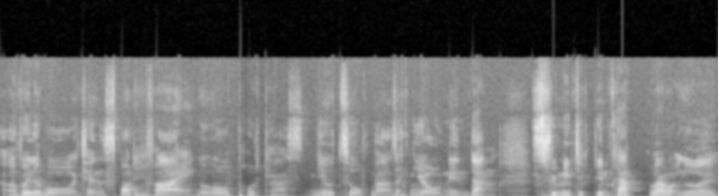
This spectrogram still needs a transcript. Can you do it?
ờ, available trên Spotify, Google Podcast, YouTube và rất nhiều nền tảng streaming trực tuyến khác. Bye mọi người.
